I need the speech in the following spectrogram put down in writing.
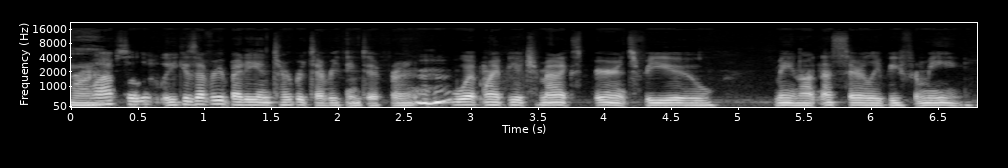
Right. Well, absolutely, because everybody interprets everything different. Mm-hmm. What might be a traumatic experience for you may not necessarily be for me.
